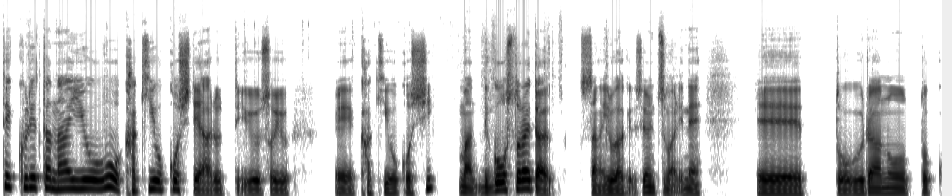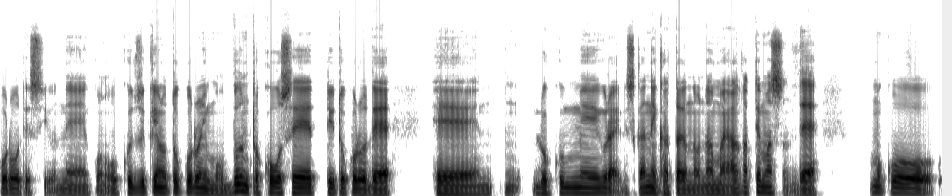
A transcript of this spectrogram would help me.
てくれた内容を書き起こしてあるっていう、そういう、えー、書き起こし？まあ、で、ゴーストライターさんがいるわけですよね。つまりね。えー、と裏のところですよね。この奥付けのところにも文と構成っていうところで、えー、6名ぐらいですかね、方の名前上がってますんで、もうこう、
